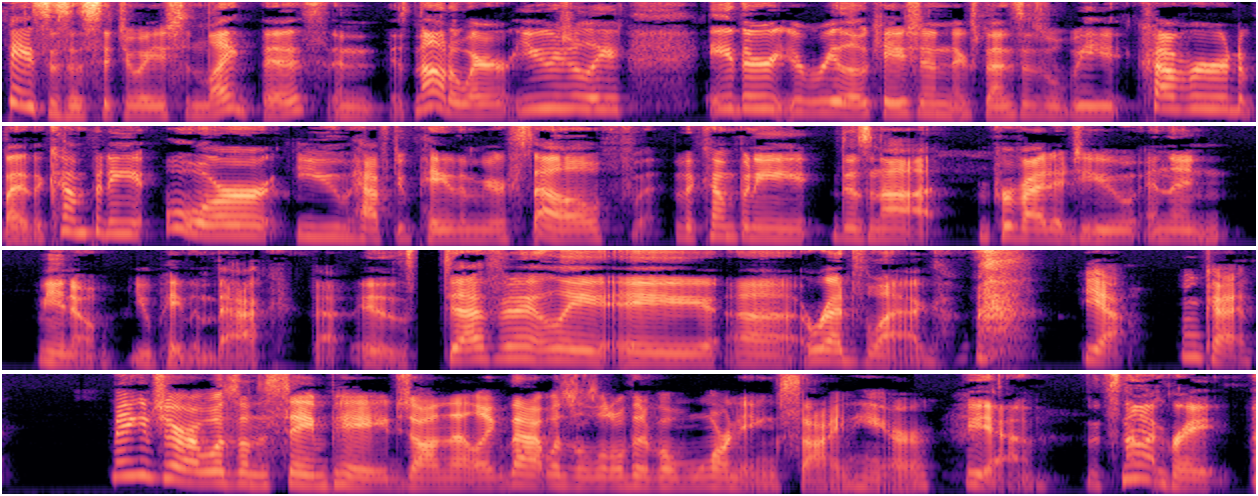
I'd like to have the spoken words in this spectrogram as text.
faces a situation like this and is not aware, usually either your relocation expenses will be covered by the company or you have to pay them yourself. The company does not provide it to you and then, you know, you pay them back. That is definitely a, uh, red flag. Yeah. Okay. Making sure I was on the same page on that. Like, that was a little bit of a warning sign here. Yeah, it's not great.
